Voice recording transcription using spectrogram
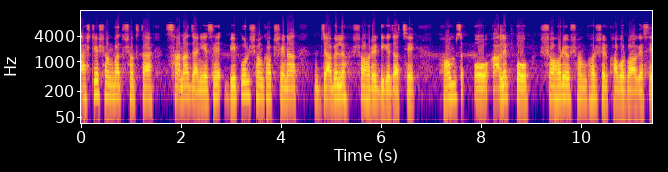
রাষ্ট্রীয় সংবাদ সংস্থা সানা জানিয়েছে, বিপুল সংখ্যক সেনা জাবেলহ শহরের দিকে যাচ্ছে। হোমস ও আলেপ্পো শহরেও সংঘর্ষের খবর পাওয়া গেছে।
